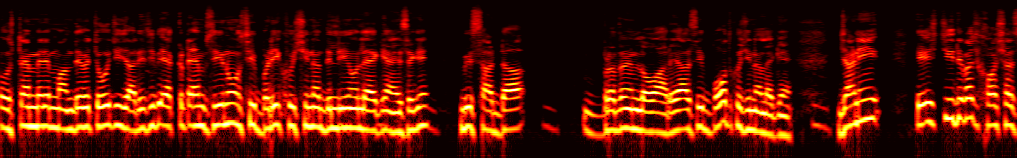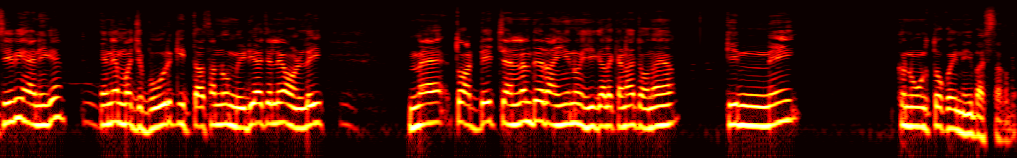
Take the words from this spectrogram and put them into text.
ਉਸ ਟਾਈਮ ਮੇਰੇ ਮਨ ਦੇ ਵਿੱਚ ਉਹ ਚੀਜ਼ ਆ ਰਹੀ ਸੀ ਵੀ ਇੱਕ ਟਾਈਮ ਸੀ ਇਹਨੂੰ ਅਸੀਂ ਬੜੀ ਖੁਸ਼ੀ ਨਾਲ ਦਿੱਲੀੋਂ ਲੈ ਕੇ ਆਏ ਸੀਗੇ ਵੀ ਸਾਡਾ ਬ੍ਰਦਰ ਇਨ ਲਾਅ ਆ ਰਿਹਾ, ਅਸੀਂ ਬਹੁਤ ਖੁਸ਼ੀ ਨਾਲ ਲੈ ਕੇ ਆਏ। ਜਾਣੀ ਇਸ ਚੀਜ਼ ਦੇ ਵਿੱਚ ਖੁਸ਼ ਅਸੀਂ ਵੀ ਹੈ ਨਹੀਂਗੇ ਇਹਨੇ ਮਜਬੂਰ ਕੀਤਾ ਸਾਨੂੰ ਮੀਡੀਆ 'ਚ ਲਿਆਉਣ ਲਈ। ਮੈਂ ਤੁਹਾਡੇ ਚੈਨਲ ਦੇ ਰਾਹੀਂ ਇਹਨੂੰ ਇਹੀ ਗੱਲ ਕਹਿਣਾ ਚਾਹੁੰਦਾ ਹਾਂ ਕਿ ਨਹੀਂ, ਕਾਨੂੰਨ ਤੋਂ ਕੋਈ ਨਹੀਂ ਬਚ ਸਕਦਾ।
